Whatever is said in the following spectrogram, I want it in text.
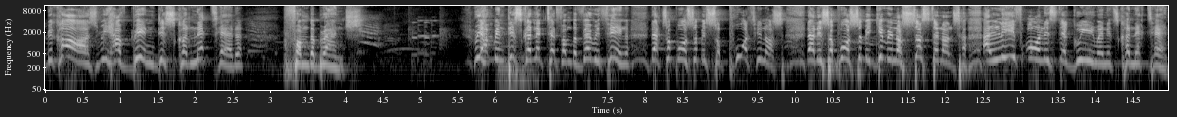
Because we have been disconnected from the branch. We have been disconnected from the very thing that's supposed to be supporting us, that is supposed to be giving us sustenance. A leaf on the green when it's connected.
